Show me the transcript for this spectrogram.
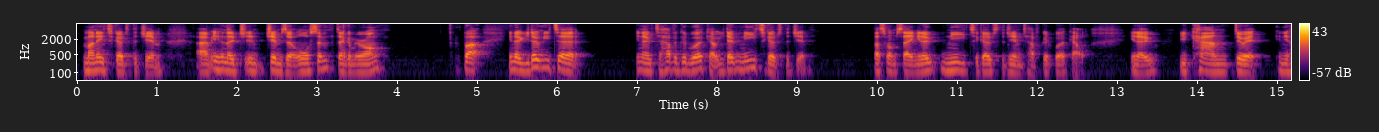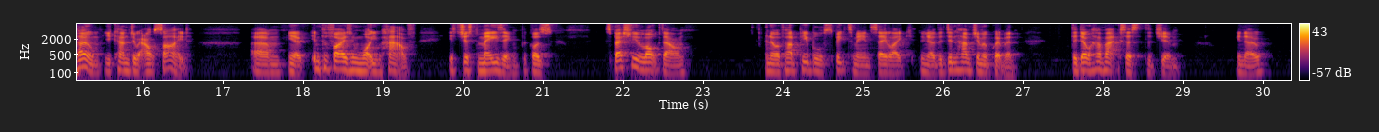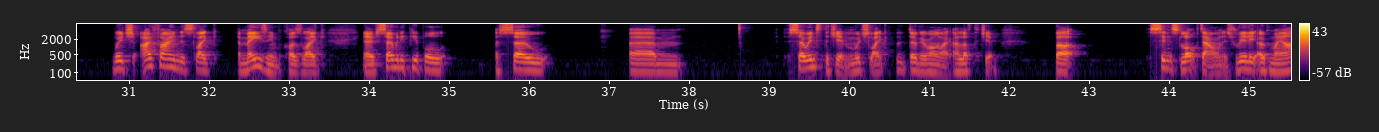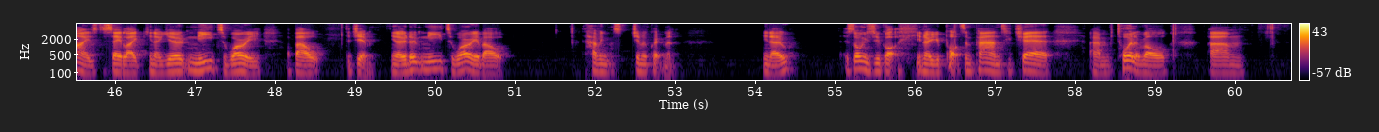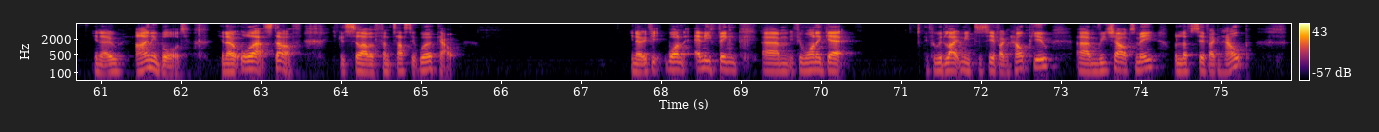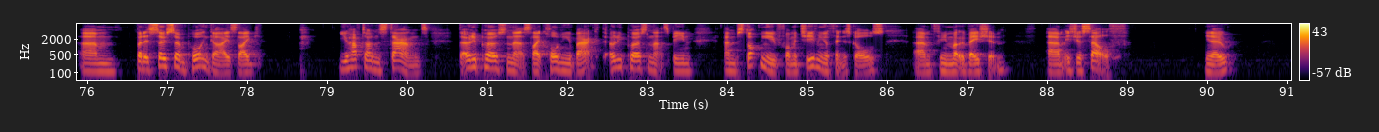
money to go to the gym, um, even though gym, gyms are awesome. Don't get me wrong, but you know, you don't need to, you know, to have a good workout. You don't need to go to the gym. That's what I'm saying. You don't need to go to the gym to have a good workout. You know, you can do it in your home. You can do it outside. Um, you know, improvising what you have is just amazing because, especially in lockdown, you know, I've had people speak to me and say like, you know, they didn't have gym equipment, they don't have access to the gym, you know, which I find is like amazing because like, you know, so many people are so um so into the gym, which like don't get wrong, like I love the gym, but since lockdown, it's really opened my eyes to say like you know you don't need to worry about the gym. You know you don't need to worry about having gym equipment. You know, as long as you've got you know your pots and pans, your chair, um, toilet roll, um, you know, ironing board, you know, all that stuff, you can still have a fantastic workout you know, if you want anything, um, if you want to get, if you would like me to see if I can help you, um, reach out to me. Would love to see if I can help. Um, but it's so so important, guys. Like you have to understand the only person that's like holding you back, the only person that's been um, stopping you from achieving your fitness goals, um, from your motivation, um, is yourself. You know,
